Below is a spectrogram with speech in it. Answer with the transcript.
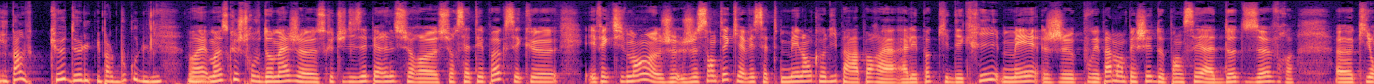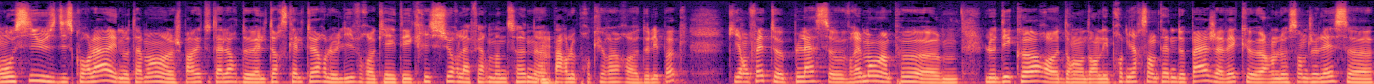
il parle que de, il parle beaucoup de lui. Ouais, moi, ce que je trouve dommage, ce que tu disais, Perrine, sur sur cette époque, c'est que effectivement, je, je sentais qu'il y avait cette mélancolie par rapport à, à l'époque qu'il décrit, mais je pouvais pas m'empêcher de penser à d'autres œuvres euh, qui ont aussi eu ce discours-là, et notamment, je parlais tout à l'heure de Helter Skelter, le livre qui a été écrit sur l'affaire Manson mmh. par le procureur de l'époque, qui en fait place vraiment un peu euh, le décor dans, dans, les premières centaines de pages avec euh, un Los Angeles euh,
